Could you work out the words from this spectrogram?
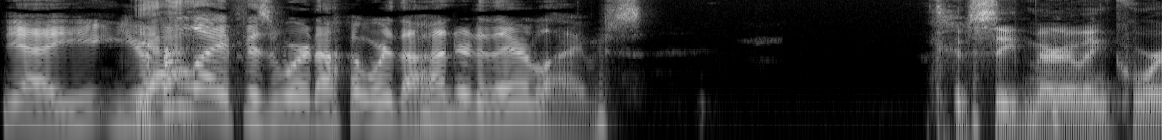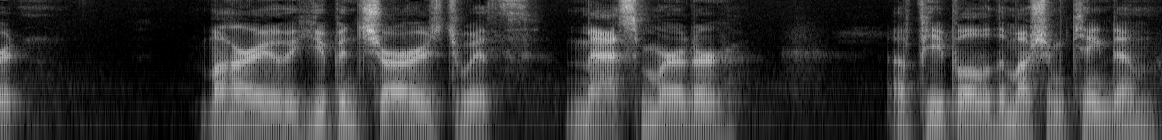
Yeah, you, your Yeah. life is worth a, worth a hundred of their lives. Good to see Mario in court. Mario, you've been charged with mass murder of people of the Mushroom Kingdom.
